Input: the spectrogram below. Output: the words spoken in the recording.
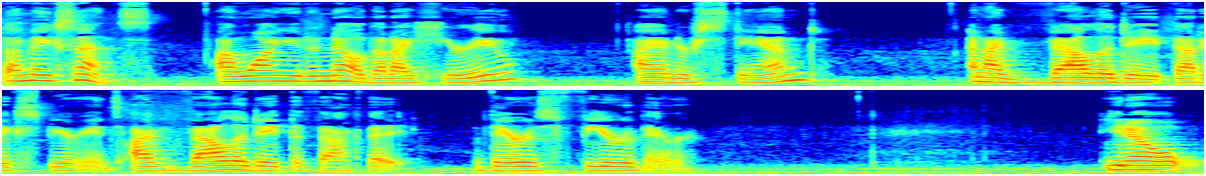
that makes sense. I want you to know that I hear you, I understand, and I validate that experience. I validate the fact that there is fear there. You know,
